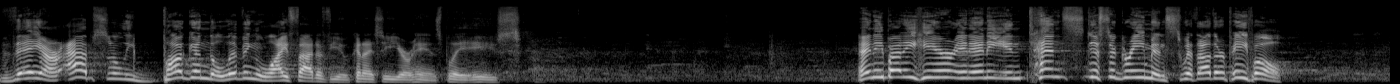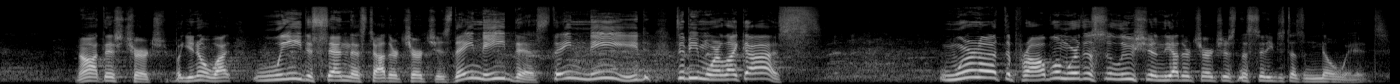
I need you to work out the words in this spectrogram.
they are absolutely bugging the living life out of you? Can I see your hands, please? Anybody here in any intense disagreements with other people? Not this church, but you know what? We need to send this to other churches. They need this. They need to be more like us. We're not the problem, we're the solution. The other churches in the city just doesn't know it.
